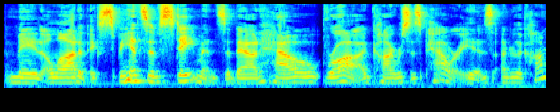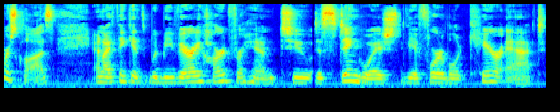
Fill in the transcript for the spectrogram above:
made a lot of expansive statements about how broad Congress's power is under the Commerce Clause. And I think it would be very hard for him to distinguish the Affordable Care Act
